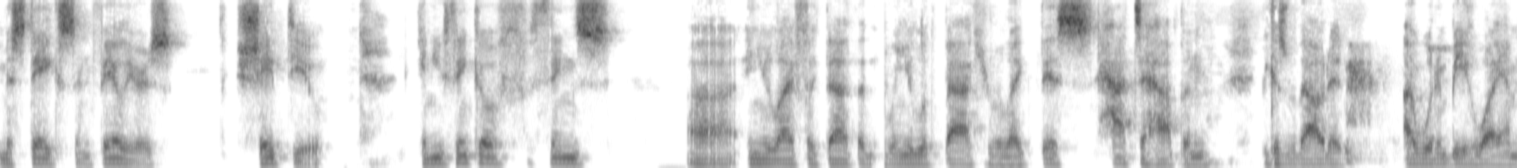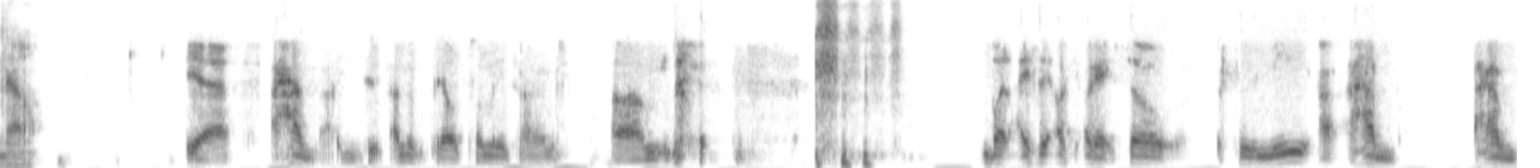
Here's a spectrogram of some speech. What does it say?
mistakes and failures shaped you. Can you think of things uh, in your life like that that when you look back, you were like, this had to happen because without it, I wouldn't be who I am now? Yeah, I have. I've been failed so many times. Um, but I think okay, okay. So for me, I have I have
